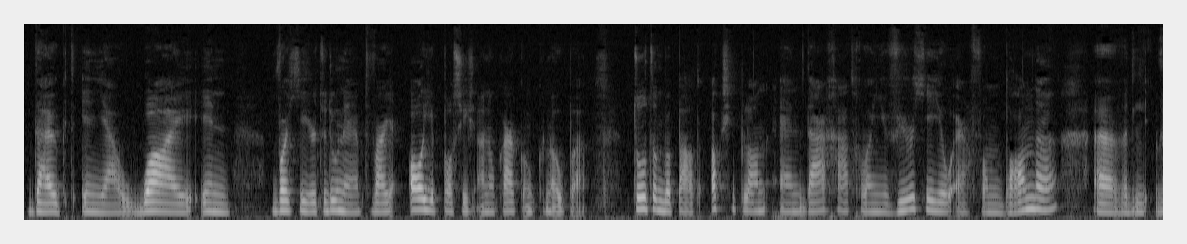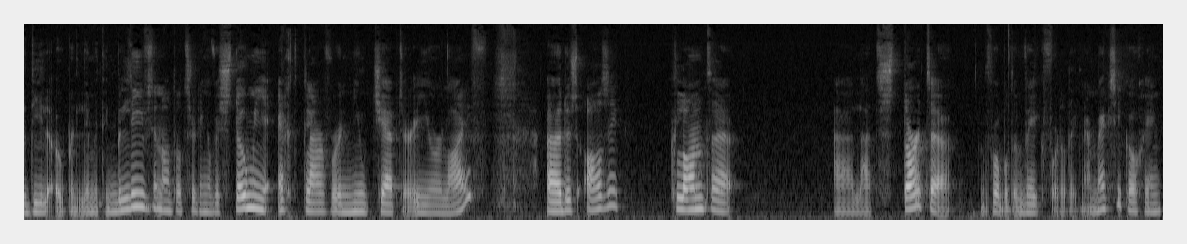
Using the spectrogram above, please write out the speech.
duikt in jouw why, in wat je hier te doen hebt, waar je al je passies aan elkaar kan knopen tot een bepaald actieplan. En daar gaat gewoon je vuurtje heel erg van branden. Uh, we, dealen ook met limiting beliefs en al dat soort dingen. We stomen je echt klaar voor een nieuw chapter in your life. Uh, dus als ik klanten uh, laat starten bijvoorbeeld een week voordat ik naar Mexico ging,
